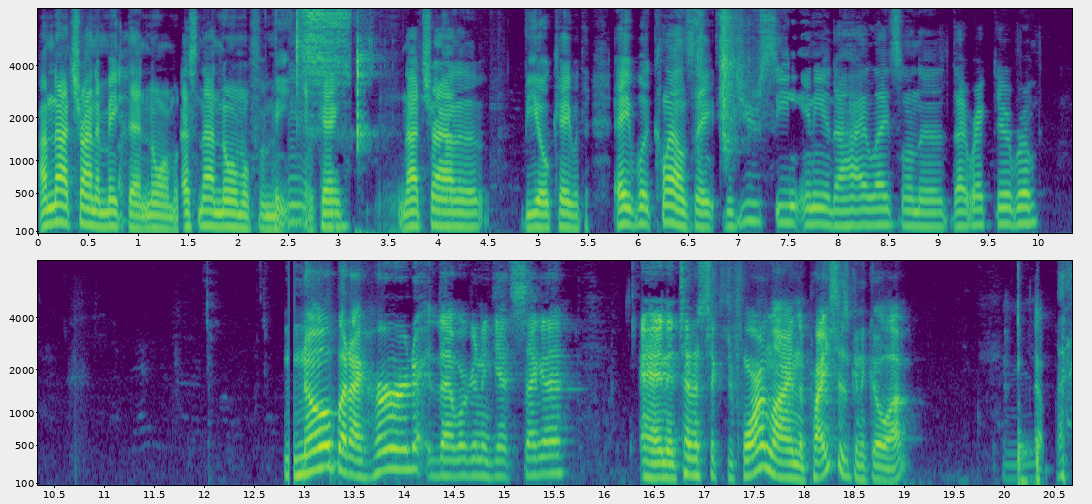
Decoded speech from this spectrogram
I'm not trying to make that normal. That's not normal for me. Mm. Okay, not trying to be okay with it. Hey, but clowns, hey, did you see any of the highlights on the director, bro? No, but I heard that we're gonna get Sega and Nintendo 64 online. The price is gonna go up. No.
